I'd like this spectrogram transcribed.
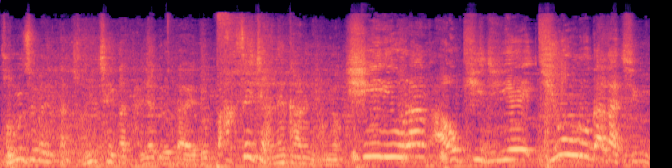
검은 수면 일단 전체가 달려들었다 해도 빡세지 않을까 하는 경력. 히류랑 아오키지의 듀오로다가 지금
